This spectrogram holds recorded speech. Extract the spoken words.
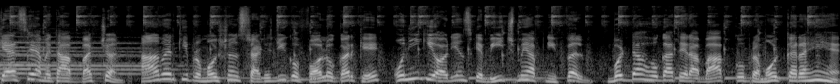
कैसे अमिताभ बच्चन, आमिर की प्रमोशनल स्ट्रेटेजी को फॉलो करके उन्हीं की ऑडियंस के बीच में अपनी फ़िल्म बुड्ढा होगा तेरा बाप को प्रमोट कर रहे हैं।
